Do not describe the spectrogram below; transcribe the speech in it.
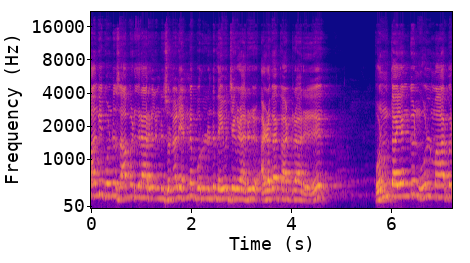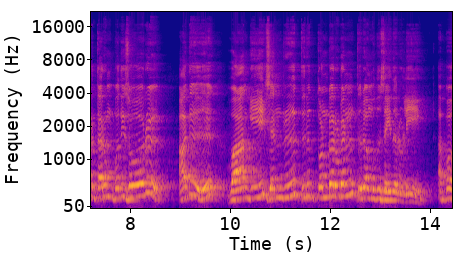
வாங்கி கொண்டு சாப்பிடுகிறார்கள் என்று சொன்னால் என்ன பொருள் என்று தெய்வச்செகழாரு அழகாக காட்டுறாரு. பொன் தயங்கு நூல் மார்பர் தரும் பொதிசோறு அது வாங்கி சென்று திருத்தொண்டருடன் திரு அமுது செய்தருளி. அப்போ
